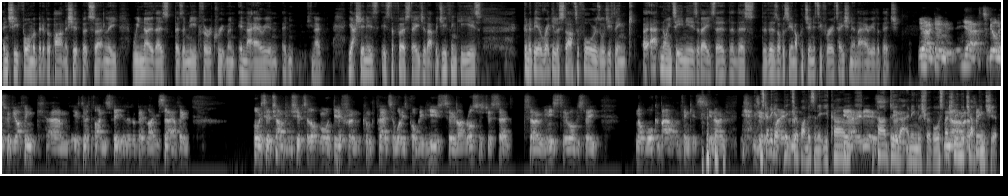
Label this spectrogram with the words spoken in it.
and she form a bit of a partnership, but certainly we know there's there's a need for recruitment in that area, and, and you know, Yasin is is the first stage of that. But do you think he is going to be a regular starter for us, or do you think at 19 years of age there, there there's there's obviously an opportunity for rotation in that area of the pitch? Yeah, again, yeah. To be honest with you, I think um, he's going to find his feet a little bit, like you say. I think obviously the championship's a lot more different compared to what he's probably used to, like Ross has just said. So he needs to obviously not walk about and think it's you know it's going to get picked up on, isn't it? You can't. Yeah, it is. Can't do that in English football, especially no, in the championship.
